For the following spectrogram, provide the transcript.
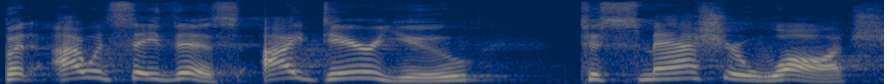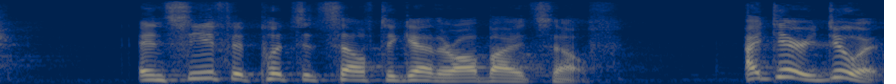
But I would say this I dare you to smash your watch and see if it puts itself together all by itself. I dare you do it.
